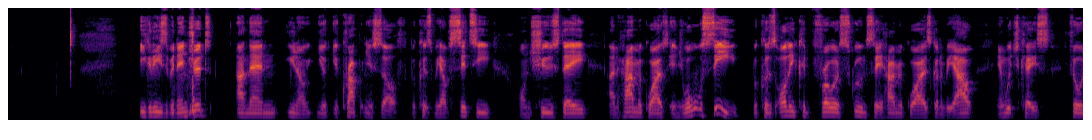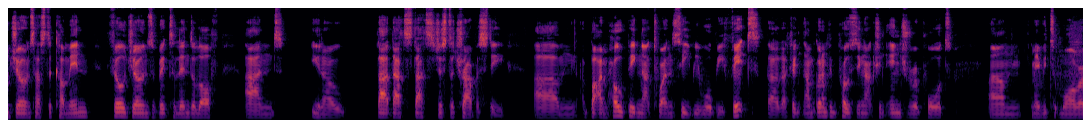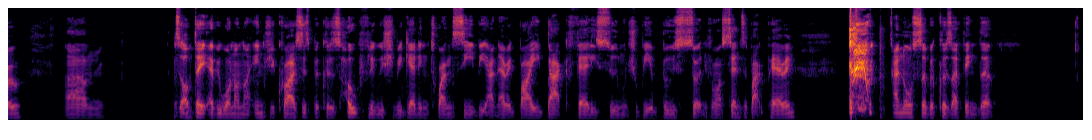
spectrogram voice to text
he could easily been injured, and then you know you're, you're crapping yourself because we have City on Tuesday, and if Harry Maguire's injured, well, we'll see. Because Ollie could throw a screw and say Harry is going to be out, in which case Phil Jones has to come in, Phil Jones, Victor Lindelof, and you know that that's that's just a travesty. Um, but I'm hoping that Tuanzebe will be fit. Uh, I think I'm going to be posting action injury report um, maybe tomorrow um, to update everyone on our injury crisis because hopefully we should be getting Tuanzebe and Eric Bailly back fairly soon, which will be a boost certainly from our centre back pairing, and also because I think that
